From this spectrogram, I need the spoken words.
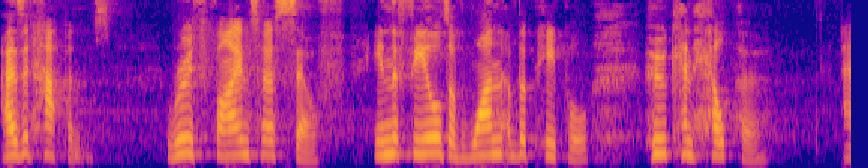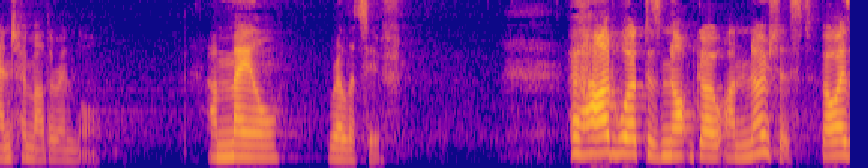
As it happens, Ruth finds herself in the fields of one of the people who can help her and her mother in law, a male relative. Her hard work does not go unnoticed. Boaz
